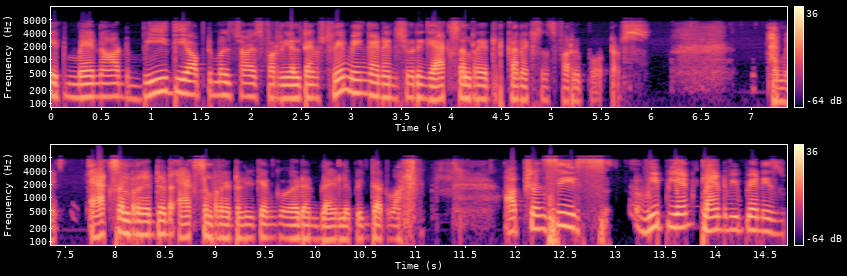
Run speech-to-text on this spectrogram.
It may not be the optimal choice for real-time streaming and ensuring accelerated connections for reporters. I mean, accelerated, accelerated. You can go ahead and blindly pick that one. Option C is VPN. Client VPN is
